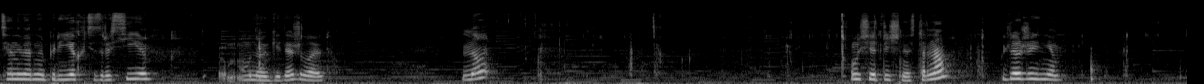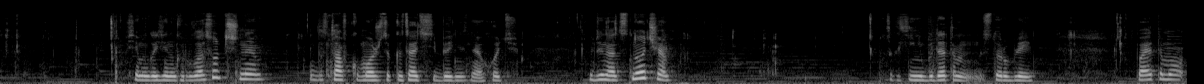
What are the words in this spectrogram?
Хотя, наверное, переехать из России многие, да, желают. Но Вообще отличная страна для жизни. Все магазины круглосуточные. Доставку можешь заказать себе, не знаю, хоть в 12 ночи. За какие-нибудь, да, там, 100 рублей. Поэтому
